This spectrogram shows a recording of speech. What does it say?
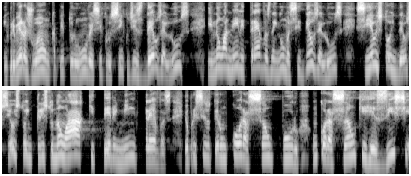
Em 1 João, capítulo 1, versículo 5 diz: Deus é luz e não há nele trevas nenhuma. Se Deus é luz, se eu estou em Deus, se eu estou em Cristo, não há que ter em mim trevas. Eu preciso ter um coração puro, um coração que resiste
